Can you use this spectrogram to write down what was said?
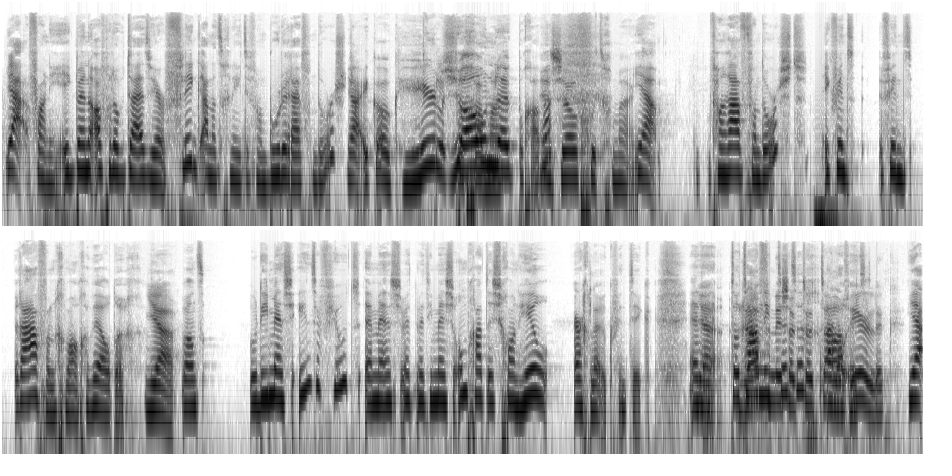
Ja, Fanny. Ik ben de afgelopen tijd weer flink aan het genieten van Boerderij van Dorst. Ja, ik ook. Heerlijk Zo'n leuk programma. En zo goed gemaakt. Ja, van Raven van Dorst. Ik vind, vind Raven gewoon geweldig. Ja, Want hoe die mensen interviewt en mensen, met, met die mensen omgaat... is gewoon heel erg leuk, vind ik. En ja. totaal Raven niet is ook totaal eerlijk. Ja.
